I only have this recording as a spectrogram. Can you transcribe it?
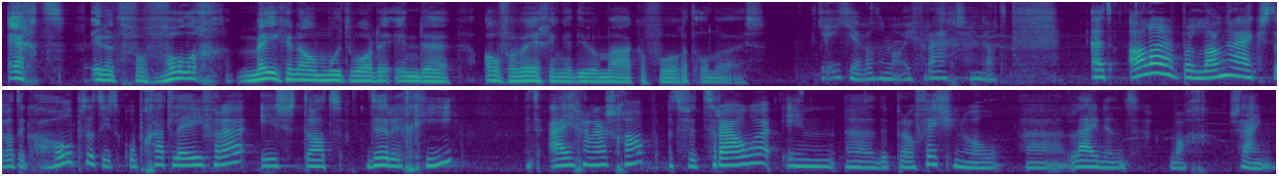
echt in het vervolg meegenomen moet worden in de overwegingen die we maken voor het onderwijs? Jeetje, wat een mooie vragen zijn dat. Het allerbelangrijkste wat ik hoop dat dit op gaat leveren, is dat de regie het eigenaarschap, het vertrouwen in uh, de professional uh, leidend mag zijn.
